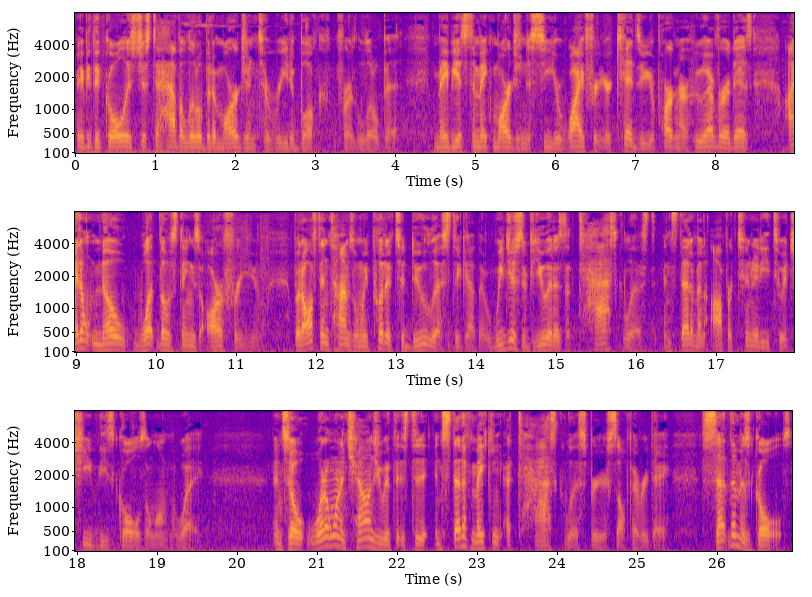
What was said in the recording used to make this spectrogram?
Maybe the goal is just to have a little bit of margin to read a book for a little bit. Maybe it's to make margin to see your wife or your kids or your partner, or whoever it is. I don't know what those things are for you. But oftentimes, when we put a to do list together, we just view it as a task list instead of an opportunity to achieve these goals along the way. And so, what I want to challenge you with is to instead of making a task list for yourself every day, Set them as goals.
